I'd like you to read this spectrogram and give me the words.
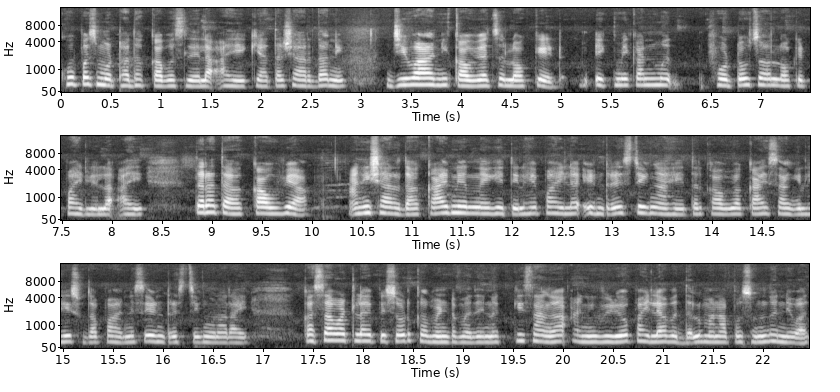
खूपच मोठा धक्का बसलेला आहे की आता शारदाने जीवा आणि काव्याचं लॉकेट एकमेकांम फोटोचं लॉकेट पाहिलेलं आहे. तर आता काव्या आणि शारदा काय निर्णय घेतील हे पाहायला इंटरेस्टिंग आहे. तर काव्या काय सांगेल हे सुद्धा पाहण्यास इंटरेस्टिंग होणार आहे. कसा वाटला एपिसोड कमेंटमध्ये नक्की सांगा. आणि व्हिडिओ पाहिल्याबद्दल मनापासून धन्यवाद.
